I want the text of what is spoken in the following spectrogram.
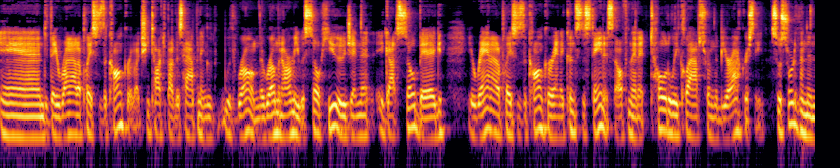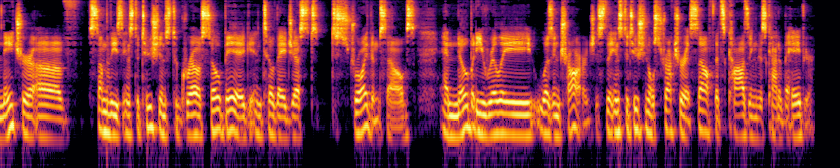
and they run out of places to conquer. Like she talked about this happening with Rome. The Roman army was so huge and that it got so big, it ran out of places to conquer and it couldn't sustain itself. And then it totally collapsed from the bureaucracy. So sort of in the nature of some of these institutions to grow so big until they just destroy themselves and nobody really was in charge. It's the institutional structure itself that's causing this kind of behavior.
